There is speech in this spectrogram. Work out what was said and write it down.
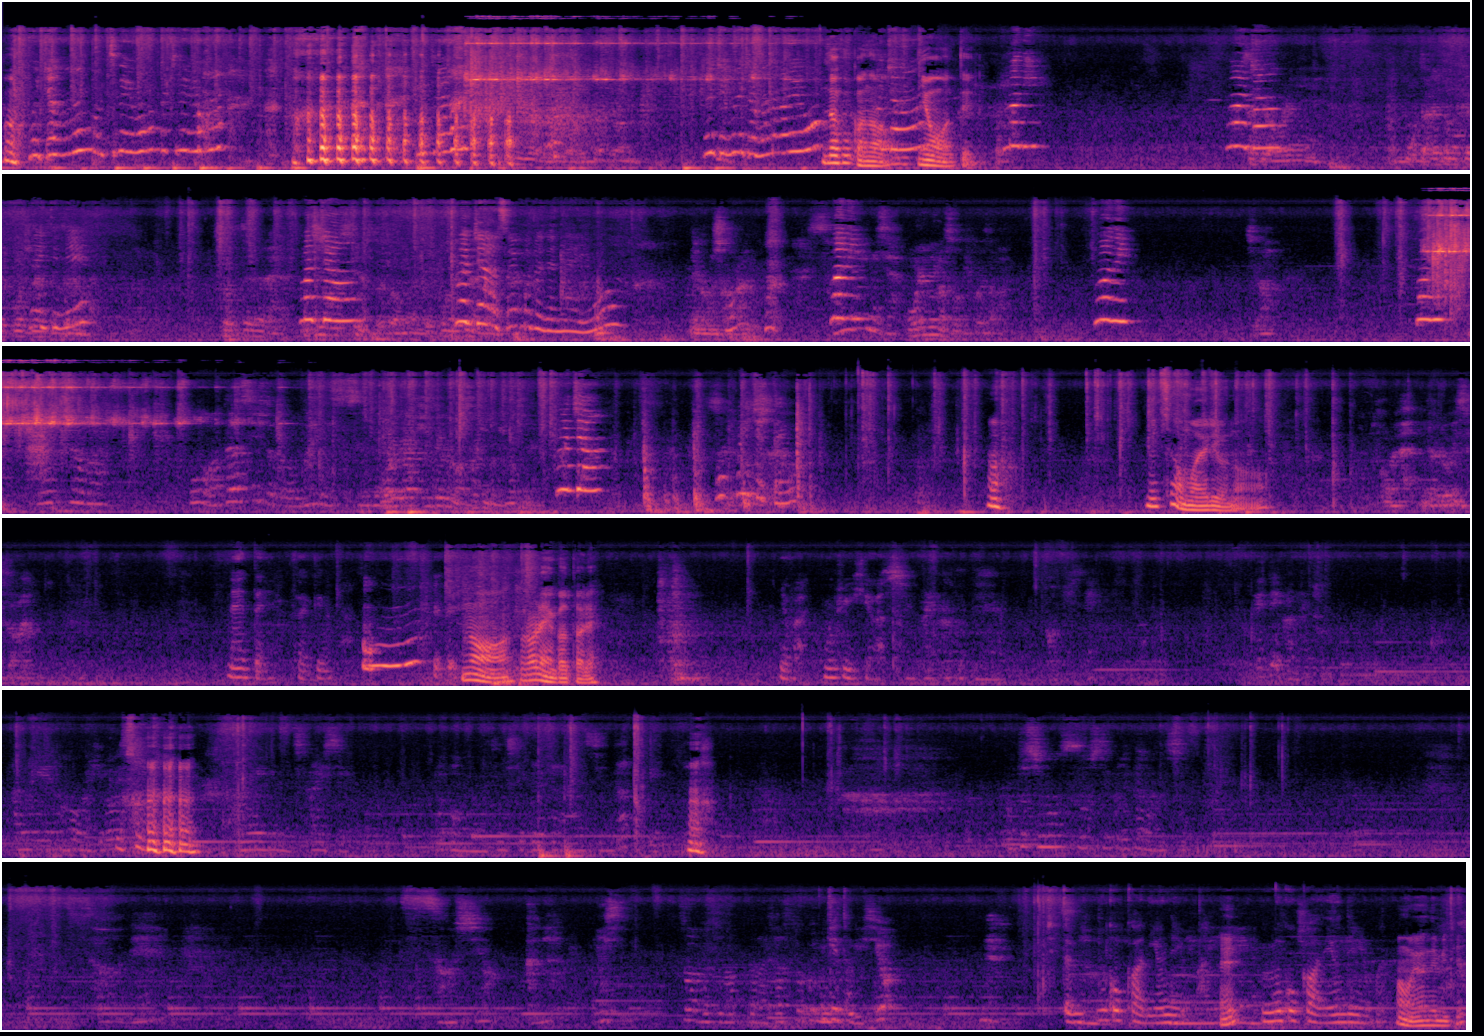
もうちゃん。こっちだよこっちだよ泣くかなにゃーって。ちゃん。そういうことじゃないよ。何あめっちゃ甘えるよな。ねえって最近なあ取られへんかったあれ。やばい。無理行きやがった えそういけたちょっと向こう側で呼んでみようか。え？向こう側で呼んでみようか。ママ呼んでみて。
